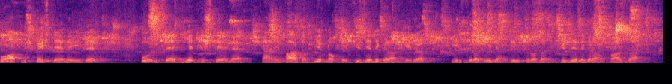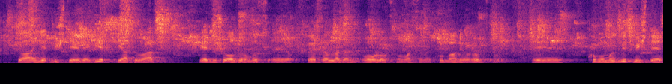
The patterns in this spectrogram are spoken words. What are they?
Bu 65 TL idi. Bu ise 70 TL. Yani pardon 1.250 gram geliyor. 1 kilo değil yani 1 kilodan 250 gram fazla. Şu an 70 TL bir fiyatı var. Vermiş olduğumuz e, Versallaga'nın Orlox mamasını kullanıyorum. E, kumumuz bitmişti.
